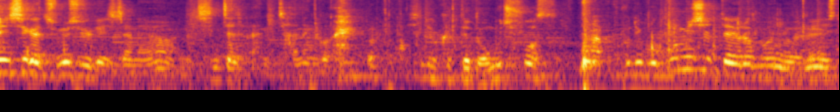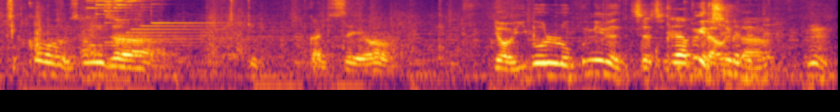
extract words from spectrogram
준 씨가 주무시고 계시잖아요. 진짜 자, 자는 거예요. 심지어 그때 너무 추웠어. 아, 그리고 꾸미실 때 여러분 여기 스티커 상자가 있어요. 야 이걸로 꾸미면 진짜 진짜 예쁘게 나오겠다. 응.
